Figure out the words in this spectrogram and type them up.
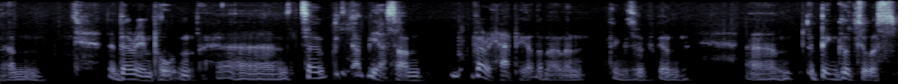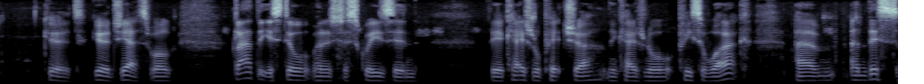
um, very important. Uh, so yes, I'm very happy at the moment things have been, um, been good to us. Good, good. Yes. Well, glad that you still managed to squeeze in the occasional picture and the occasional piece of work. Um, and this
